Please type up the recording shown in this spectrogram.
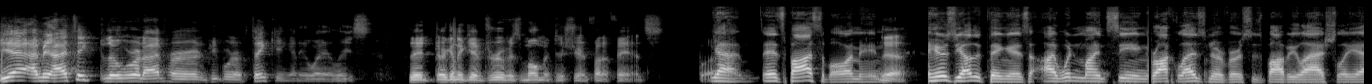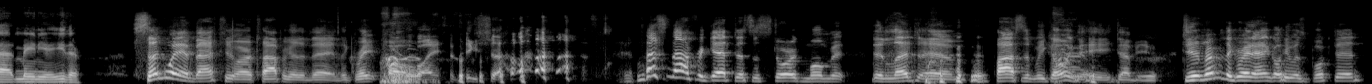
Yeah, I mean, I think the word I've heard, and people are thinking anyway, at least, that they're going to give Drew his moment this year in front of fans. But, Yeah, it's possible. I mean, yeah. here's the other thing: is I wouldn't mind seeing Brock Lesnar versus Bobby Lashley at Mania either. Segueing back to our topic of the day, the great Paul White, the Big Show. Let's not forget this historic moment that led to him possibly going to AEW. Do you remember the great angle he was booked in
